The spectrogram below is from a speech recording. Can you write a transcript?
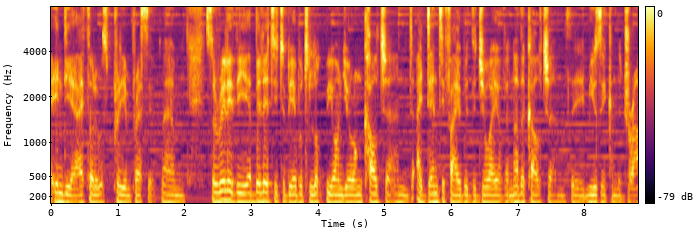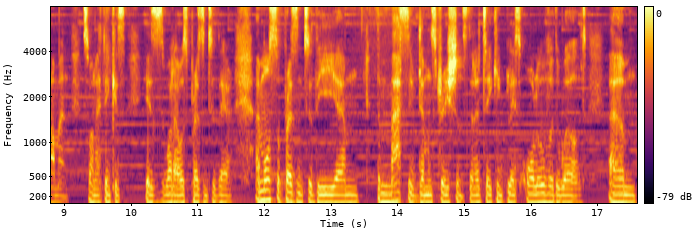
India, I thought it was pretty impressive. Um, so really, the ability to be able to look beyond your own culture and identify with the joy of another culture and the music and the drama, and so on, I think is is what I was present to there. I'm also present to the um, the massive demonstrations that are taking place all over the world, um,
